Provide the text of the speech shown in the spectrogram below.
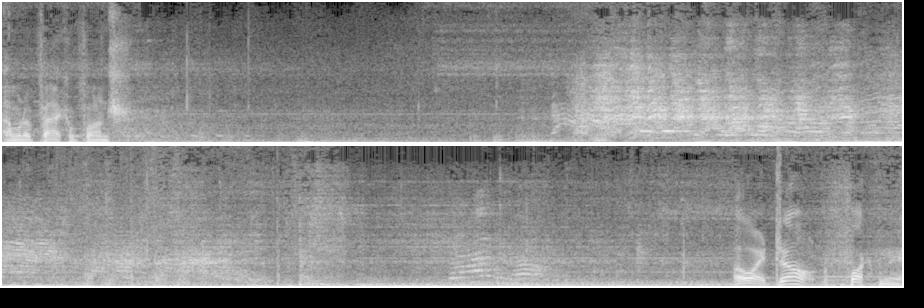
I'm gonna pack a punch. Oh, I don't. Fuck me.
